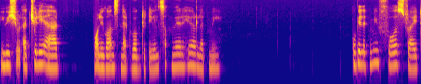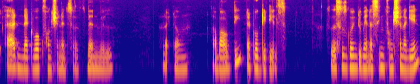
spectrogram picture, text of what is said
We should actually add Polygon's network details somewhere here. Let me okay let me first write add network function itself then we'll write down about the network details. So this is going to be an async function again.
